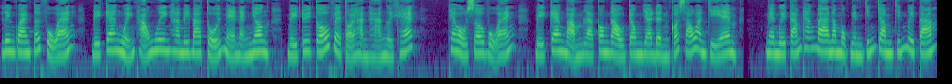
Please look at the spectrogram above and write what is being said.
Liên quan tới vụ án, bị can Nguyễn Thảo Nguyên, 23 tuổi, mẹ nạn nhân, bị truy tố về tội hành hạ người khác. Theo hồ sơ vụ án, bị can Bậm là con đầu trong gia đình có 6 anh chị em. Ngày 18 tháng 3 năm 1998,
